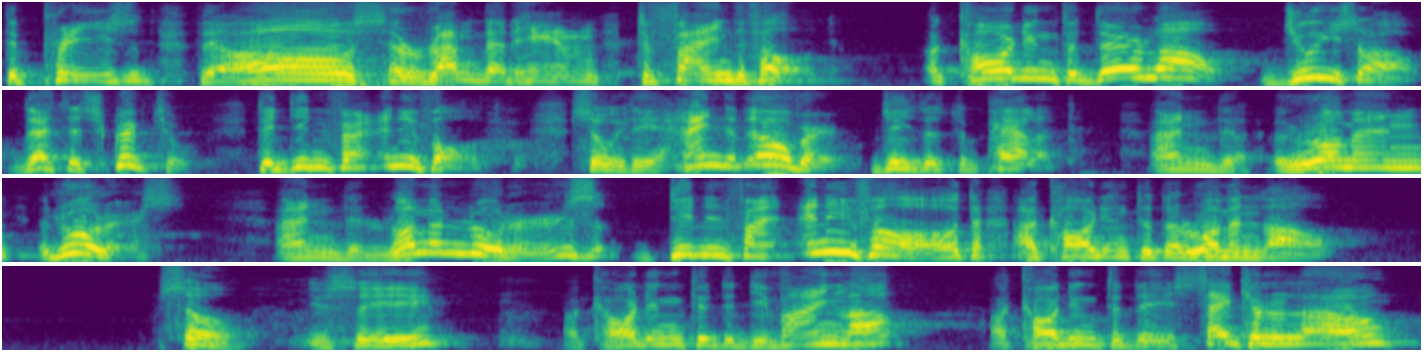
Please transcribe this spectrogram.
the priests, they all surrounded him to find the fault. According to their law, Jewish law, that's the scripture, they didn't find any fault. So they handed over Jesus to Pilate and the Roman rulers. And the Roman rulers didn't find any fault according to the Roman law. So, you see, according to the divine law, according to the secular law,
